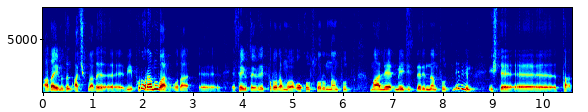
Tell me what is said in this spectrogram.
adayımızın açıkladığı e, bir programı var. O da e, Esenyurt'a yönelik programı var. Okul sorunundan tut, mahalle meclislerinden tut, ne bileyim işte e, ta-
